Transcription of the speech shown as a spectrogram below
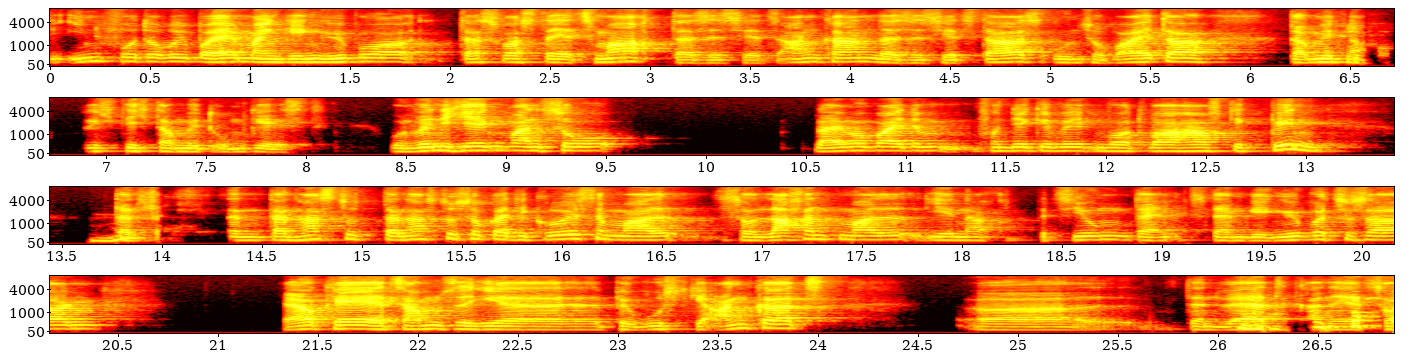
die Info darüber, hey, mein Gegenüber, das, was der jetzt macht, das ist jetzt ankern, das ist jetzt das und so weiter, damit ja. du richtig damit umgehst. Und wenn ich irgendwann so, bleiben wir bei dem von dir gewählten Wort, wahrhaftig bin, mhm. dann dann, dann, hast du, dann hast du sogar die Größe, mal so lachend mal, je nach Beziehung dein, zu deinem Gegenüber zu sagen, ja, okay, jetzt haben sie hier bewusst geankert, äh, den Wert kann er jetzt so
